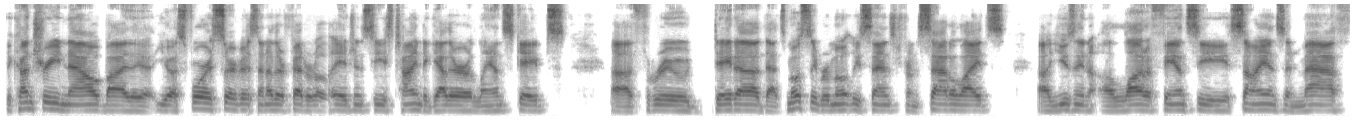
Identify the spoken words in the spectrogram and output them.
the country now by the U.S. Forest Service and other federal agencies, tying together landscapes uh, through data that's mostly remotely sensed from satellites, uh, using a lot of fancy science and math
